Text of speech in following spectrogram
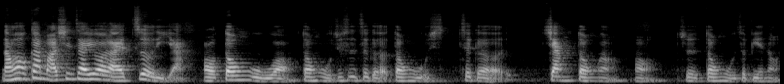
然后干嘛？现在又要来这里呀？哦，东吴哦，东吴就是这个东吴这个江东啊，哦，这东吴这边哦。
